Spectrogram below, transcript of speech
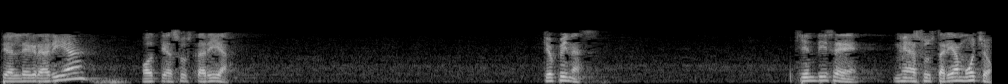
¿Te alegraría o te asustaría? ¿Qué opinas? ¿Quién dice, me asustaría mucho.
